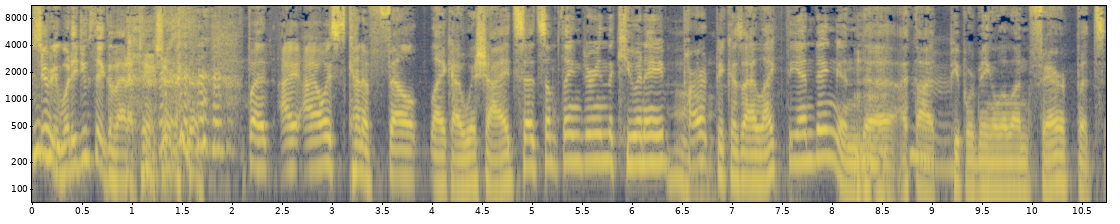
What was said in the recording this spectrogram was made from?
Siri, what did you think of adaptation? but I, I always kind of felt like I wish I had said something during the Q and A part ah. because I liked the ending, and uh, mm-hmm. I thought hmm. people were being a little unfair. But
